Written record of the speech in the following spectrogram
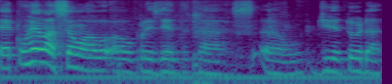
É, com relação ao, ao presidente, da, ao diretor da,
